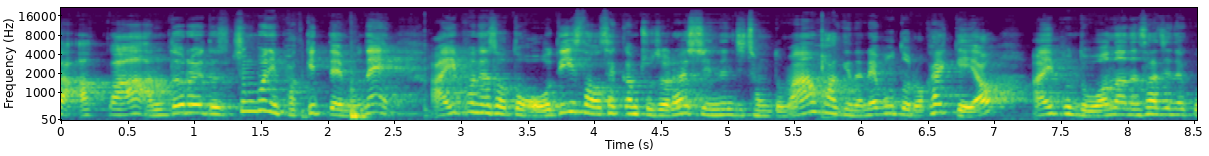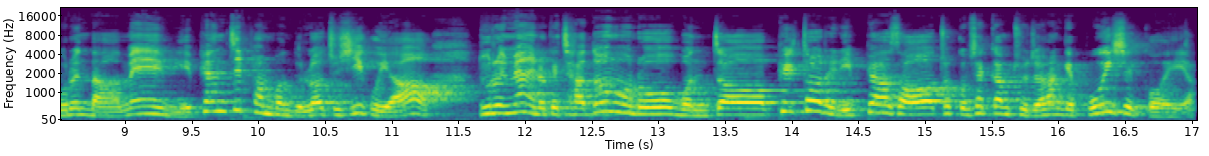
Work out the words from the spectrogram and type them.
자, 아까 안드로이드에서 충분히 봤기 때문에 아이폰에서도 어디서 색감 조절을 할 수 있는지 정도만 확인을 해보도록 할게요. 아이폰도 원하는 사진을 고른 다음에 위에 편집 한번 눌러주시고요. 누르면 이렇게 자동으로 먼저 필터를 입혀서 조금 색감 조절한 게 보이실 거예요.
